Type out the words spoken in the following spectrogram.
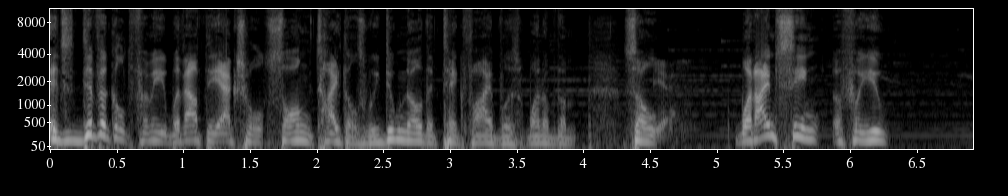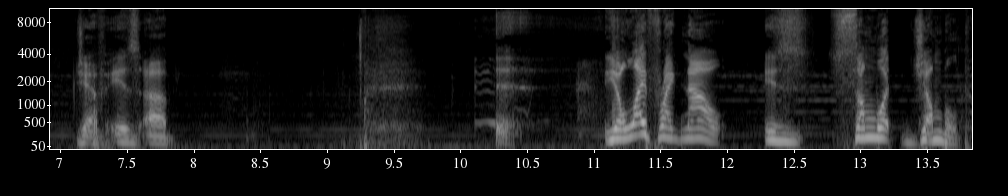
It's difficult for me without the actual song titles. We do know that Take Five was one of them. So Yes. What I'm seeing for you, Jeff, is uh, your life right now is somewhat jumbled.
